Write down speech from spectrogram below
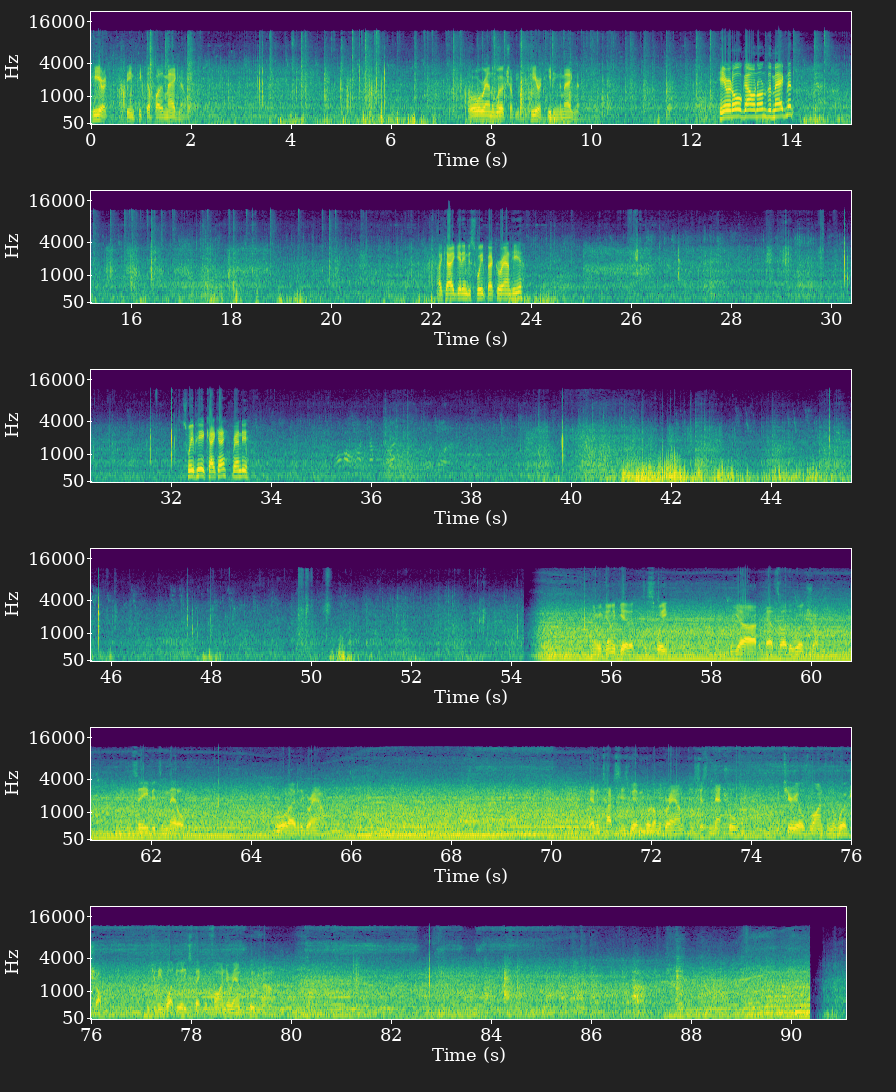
hear it being picked up by the magnet. All around the workshop you can hear it hitting the magnet. Hear it all going on to the magnet? Okay, get him to sweep back around here. Sweep here, KK, round here. Now we're going to get it to sweep the yard outside the workshop. See bits of metal all over the ground. We haven't touched this, we haven't put it on the ground. It's just natural materials lined from the workshop, which would be what you would expect to find around Phu Kham.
